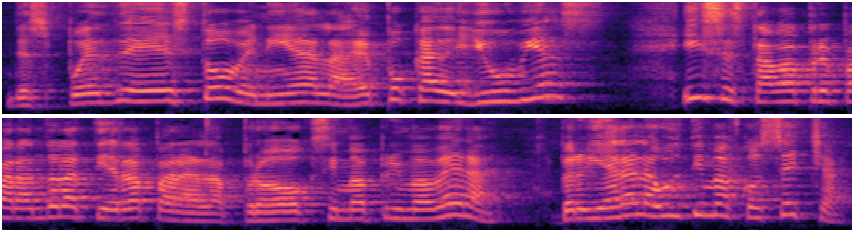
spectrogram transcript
Después de esto venía la época de lluvias y se estaba preparando la tierra para la próxima primavera. Pero ya era la última cosecha.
